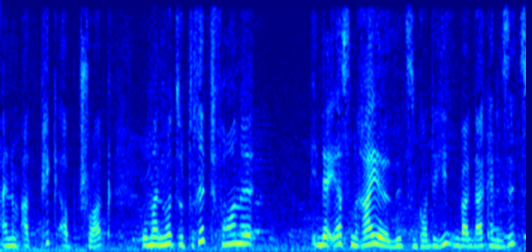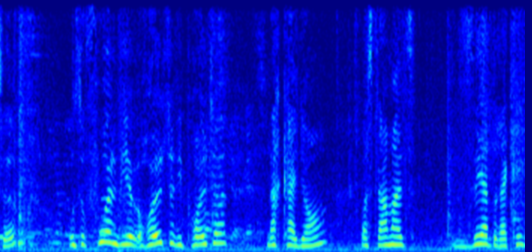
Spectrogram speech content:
einem Art Pickup-Truck, wo man nur zu dritt vorne in der ersten Reihe sitzen konnte. Hinten waren gar keine Sitze. Und so fuhren wir Holte die Polter nach Cayenne, was damals sehr dreckig,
